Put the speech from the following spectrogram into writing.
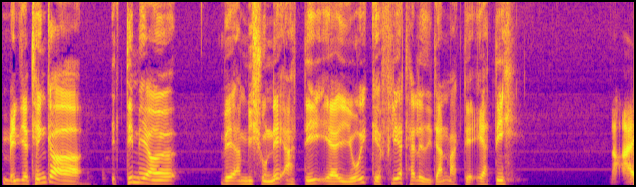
men jeg tænker, det med at være missionær, det er jo ikke flertallet i Danmark, det er det. Nej,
